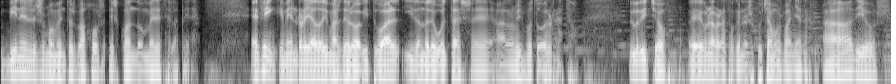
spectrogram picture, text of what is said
vienen esos momentos bajos es cuando merece la pena. En fin, que me he enrollado hoy más de lo habitual y dándole vueltas eh, a lo mismo todo el rato. Lo dicho, eh, un abrazo, que nos escuchamos mañana. Adiós.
